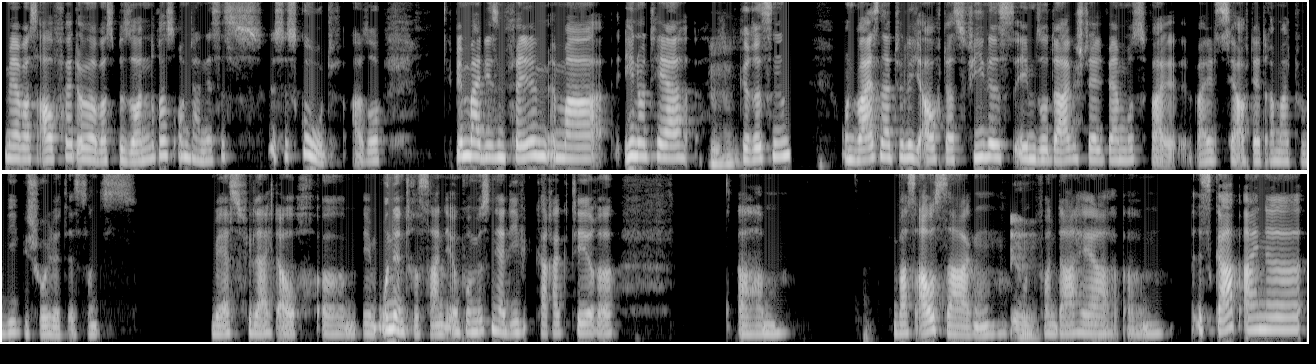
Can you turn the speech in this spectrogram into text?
mehr was auffällt oder was Besonderes und dann ist es, ist es gut. Also ich bin bei diesen Filmen immer hin und her mhm. gerissen und weiß natürlich auch, dass vieles eben so dargestellt werden muss, weil, weil es ja auch der Dramaturgie geschuldet ist. Sonst wäre es vielleicht auch ähm, eben uninteressant. Irgendwo müssen ja die Charaktere ähm, was aussagen. Mhm. Und von daher, ähm, es gab eine,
